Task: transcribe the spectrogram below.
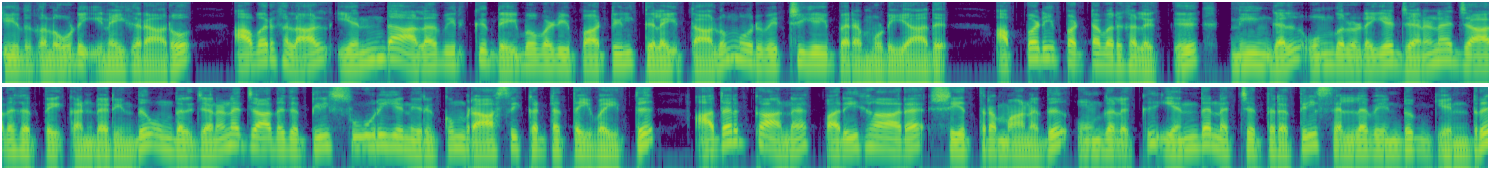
கேதுகளோடு இணைகிறாரோ அவர்களால் எந்த அளவிற்கு தெய்வ வழிபாட்டில் திளைத்தாலும் ஒரு வெற்றியை பெற முடியாது. அப்படிப்பட்டவர்களுக்கு நீங்கள் உங்களுடைய ஜனன ஜாதகத்தை கண்டறிந்து உங்கள் ஜனன ஜாதகத்தில் சூரியன் இருக்கும் ராசி கட்டத்தை வைத்து அதற்கான பரிகார கஷேத்திரமானது உங்களுக்கு எந்த நட்சத்திரத்தில் செல்ல வேண்டும் என்று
